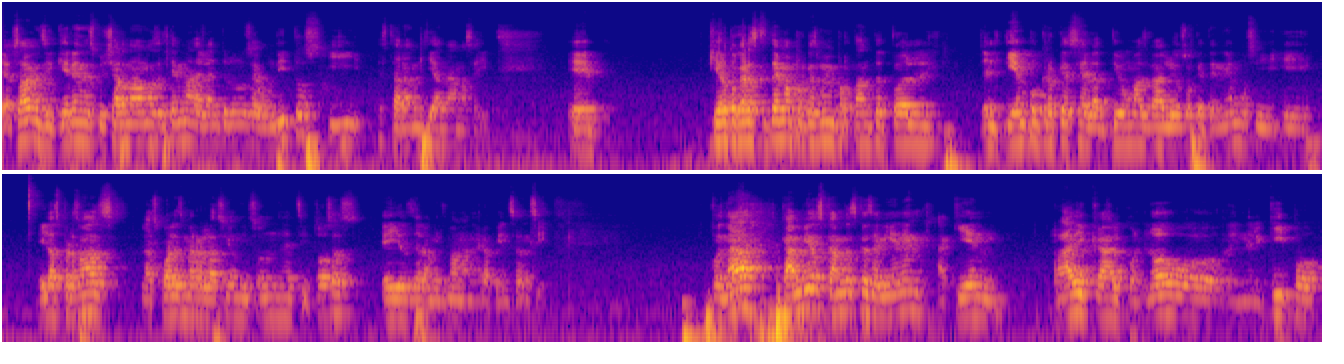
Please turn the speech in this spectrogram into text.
Ya saben, si quieren escuchar nada más el tema, adelante unos segunditos y estarán ya nada más ahí. Eh, quiero tocar este tema porque es muy importante todo el, tiempo, creo que es el activo más valioso que tenemos y, y- y las personas las cuales me relaciono y son exitosas, ellos de la misma manera piensan así. Pues nada, cambios, cambios que se vienen aquí en Radical, con Lobo, en el equipo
